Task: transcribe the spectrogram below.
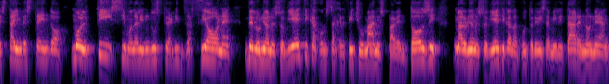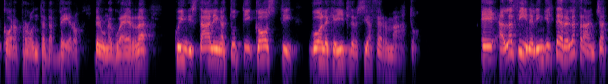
sta investendo moltissimo nell'industrializzazione dell'Unione Sovietica con sacrifici umani spaventosi, ma l'Unione Sovietica dal punto di vista militare non è ancora pronta davvero per una guerra. Quindi Stalin a tutti i costi vuole che Hitler sia fermato. E alla fine l'Inghilterra e la Francia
